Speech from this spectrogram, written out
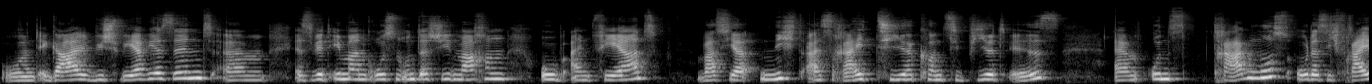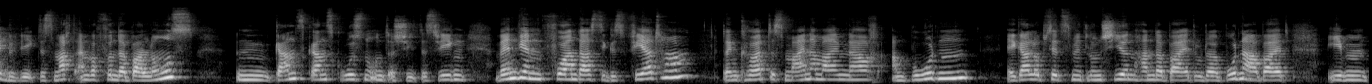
Und egal wie schwer wir sind, ähm, es wird immer einen großen Unterschied machen, ob ein Pferd, was ja nicht als Reittier konzipiert ist, ähm, uns tragen muss oder sich frei bewegt. Das macht einfach von der Balance einen ganz, ganz großen Unterschied. Deswegen, wenn wir ein vorhandlastiges Pferd haben, dann gehört es meiner Meinung nach am Boden, egal ob es jetzt mit Longieren, Handarbeit oder Bodenarbeit, eben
